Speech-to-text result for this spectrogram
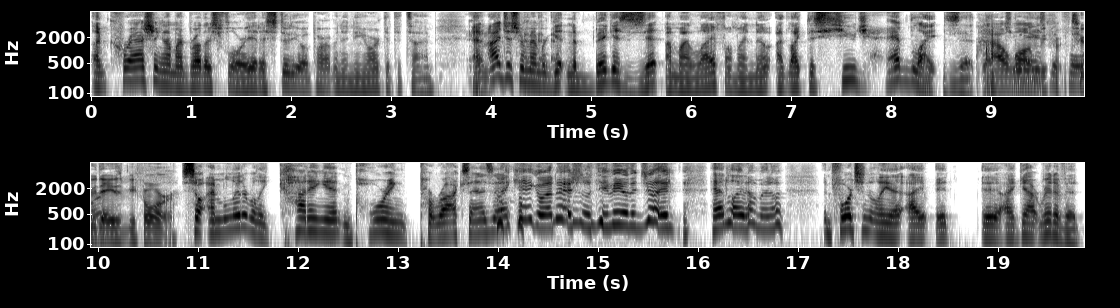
I'm crashing on my brother's floor. He had a studio apartment in New York at the time. And, I just remember getting the biggest zit on my life on my nose. I'd like this huge headlight zit. Like How long days before, Two days before. so I'm literally cutting it and pouring peroxide. I said, I can't go on national TV with a giant headlight on my nose. Unfortunately, I it, it I got rid of it.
